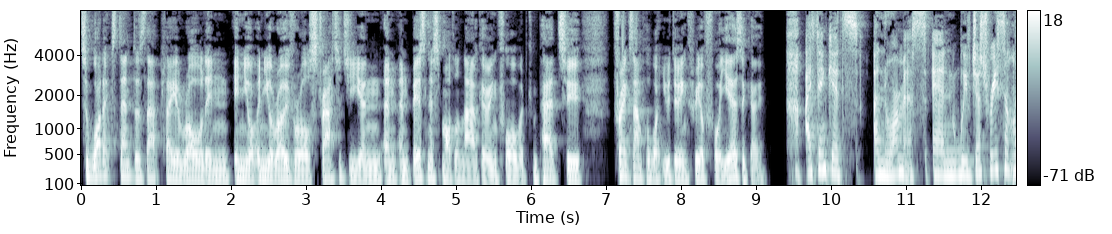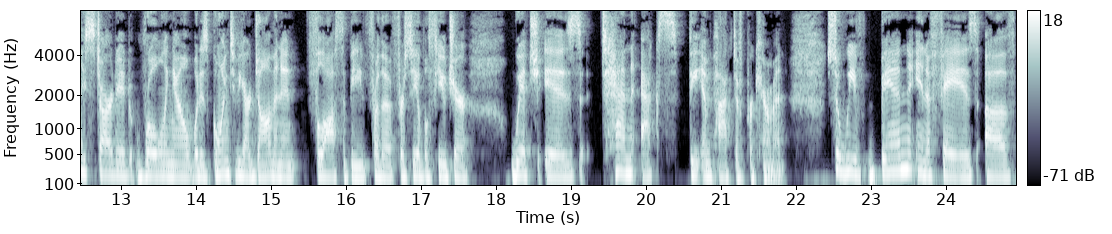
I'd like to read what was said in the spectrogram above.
to what extent does that play a role in in your in your overall strategy and and, and business model now going forward compared to for example what you were doing three or four years ago I think it's enormous. And we've just recently started rolling out what is going to be our dominant philosophy for the foreseeable future, which is 10x the impact of procurement. So we've been in a phase of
